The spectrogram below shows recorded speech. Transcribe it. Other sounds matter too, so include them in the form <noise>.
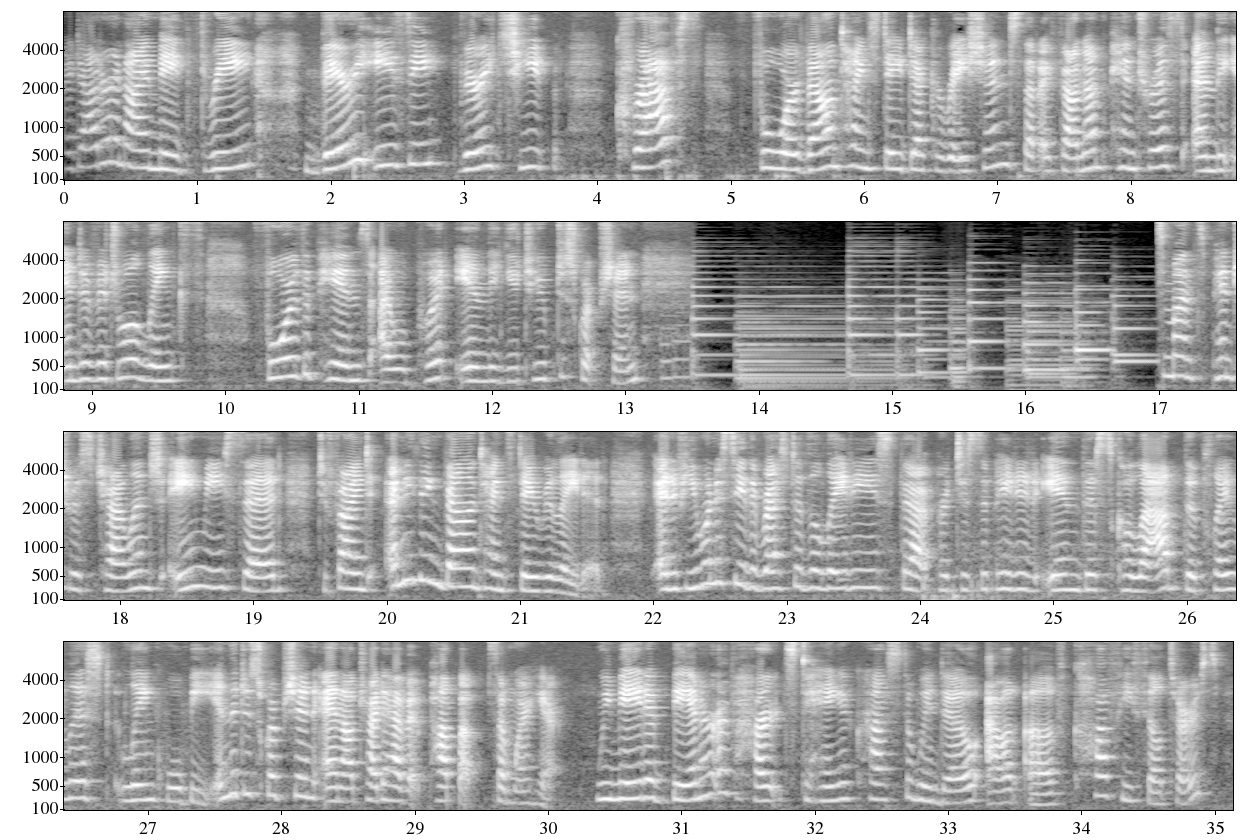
My daughter and I made three very easy, very cheap crafts for Valentine's Day decorations that I found on Pinterest and the individual links for the pins I will put in the YouTube description. This month's Pinterest challenge, Amy said to find anything Valentine's Day related. And if you want to see the rest of the ladies that participated in this collab, the playlist link will be in the description and I'll try to have it pop up somewhere here. We made a banner of hearts to hang across the window out of coffee filters.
